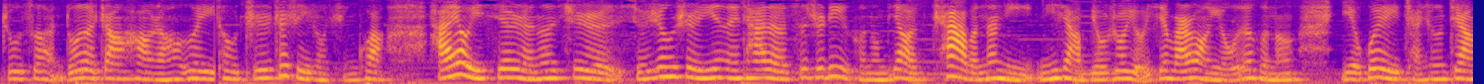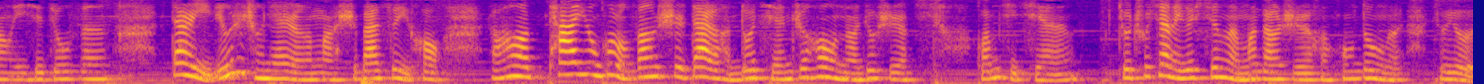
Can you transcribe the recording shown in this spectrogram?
注册很多的账号，然后恶意透支，这是一种情况。还有一些人呢，是学生是因为他的自制力可能比较差吧，那你你想，比如说有一些玩网游的，可能也。会产生这样的一些纠纷，但是已经是成年人了嘛，十八岁以后，然后他用各种方式贷了很多钱之后呢，就是还不起钱。就出现了一个新闻嘛，当时很轰动的，就有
